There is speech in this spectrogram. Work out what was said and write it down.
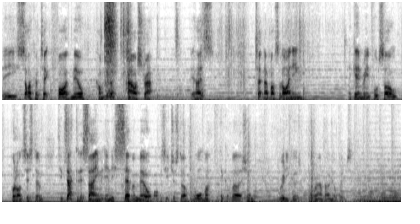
The Psychotech 5mm comes with a power strap. It has Techno Butter lining, again reinforced sole, pull on system. It's exactly the same in the 7mm, obviously just a warmer, thicker version. Really good all round O'Neill boots.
